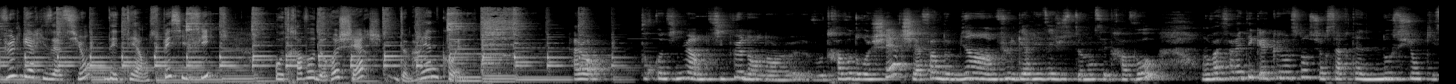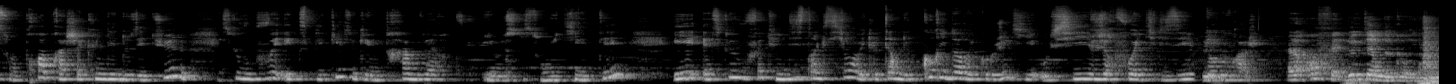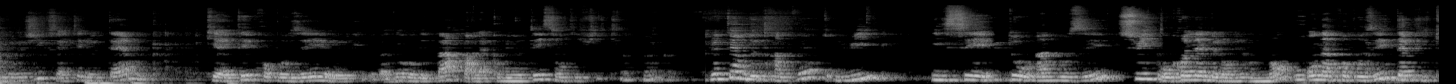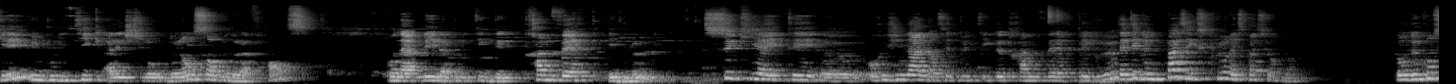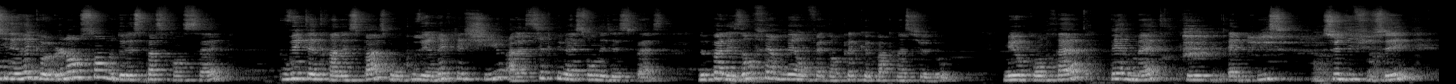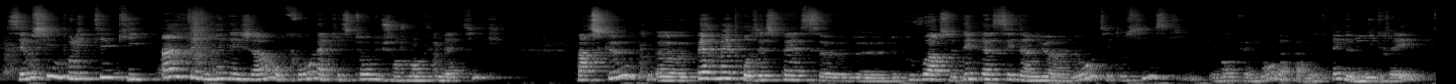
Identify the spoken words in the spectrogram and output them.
Vulgarisation des termes spécifiques aux travaux de recherche de Marianne Cohen. Alors, pour continuer un petit peu dans, vos travaux de recherche et afin de bien vulgariser justement ces travaux, on va s'arrêter quelques instants sur certaines notions qui sont propres à chacune des deux études. Est-ce que vous pouvez expliquer ce qu'est une trame verte et son utilité? Et est-ce que vous faites une distinction avec le terme de corridor écologique qui est aussi plusieurs fois utilisé dans l'ouvrage? Alors en fait, le terme de corridor écologique, ça a été le terme qui a été proposé euh, au départ par la communauté scientifique. Mm-hmm. Le terme de trame verte, lui, il s'est plutôt imposé suite au Grenelle de l'environnement où on a proposé d'appliquer une politique à l'échelon de l'ensemble de la France qu'on a appelée la politique des trames vertes et bleues. Ce qui a été euh, original dans cette politique de trames vertes et bleues, c'était de ne pas exclure l'espace urbain. Donc de considérer que l'ensemble de l'espace français pouvait être un espace où on pouvait réfléchir à la circulation des espèces, ne pas les enfermer en fait dans quelques parcs nationaux, mais au contraire permettre qu'elles puissent se diffuser. C'est aussi une politique qui intégrait déjà au fond la question du changement climatique, parce que euh, permettre aux espèces de, de pouvoir se déplacer d'un lieu à un autre, c'est aussi ce qui éventuellement leur permettrait de migrer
